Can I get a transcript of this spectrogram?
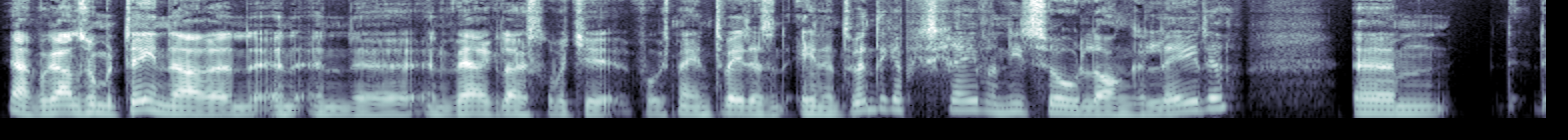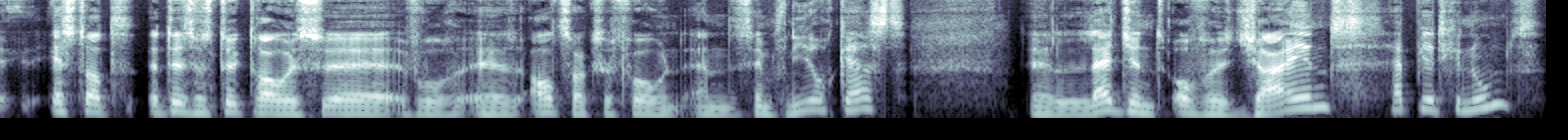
Ja, we gaan zo meteen naar een, een, een, een werk luisteren wat je volgens mij in 2021 hebt geschreven, niet zo lang geleden. Um, is dat, het is een stuk trouwens voor alt-saxofoon en symfonieorkest. Uh, Legend of a Giant heb je het genoemd.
